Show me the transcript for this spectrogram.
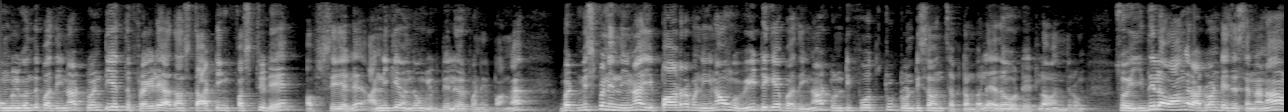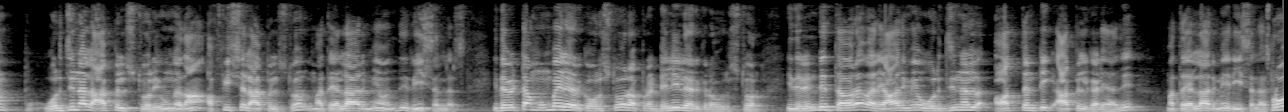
உங்களுக்கு வந்து பார்த்தீங்கன்னா டுவெண்ட்டி ஃப்ரைடே அதான் starting first day of sale அன்றைக்கே வந்து உங்களுக்கு டெலிவர் பண்ணியிருப்பாங்க. பட் மிஸ் பண்ணியிருந்தீங்கன்னா இப்போ ஆர்டர் பண்ணிங்கன்னா உங்கள் வீட்டுக்கே பார்த்தீங்கன்னா twenty fourth to twenty seven செப்டம்பரில் ஏதோ ஒரு டேட்டில் வந்துடும் ஸோ இதில் வாங்குற அட்வான்டேஜஸ் என்னென்னா ஒரிஜினல் ஆப்பிள் ஸ்டோர் இவங்க தான் அஃபிஷியல் ஆப்பிள் ஸ்டோர் மற்ற எல்லாருமே வந்து ரீசெல்லர்ஸ் இதை விட்டால் மும்பையில் இருக்க ஒரு ஸ்டோர் அப்புறம் டெல்லியில் இருக்கிற ஒரு ஸ்டோர். இது ரெண்டு தவிர வேறு யாருமே ஒரிஜினல் ஆத்தென்டிக் ஆப்பிள் கிடையாது. மற்ற எல்லாருமே ரீசெல்லர்ஸ் ப்ரோ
